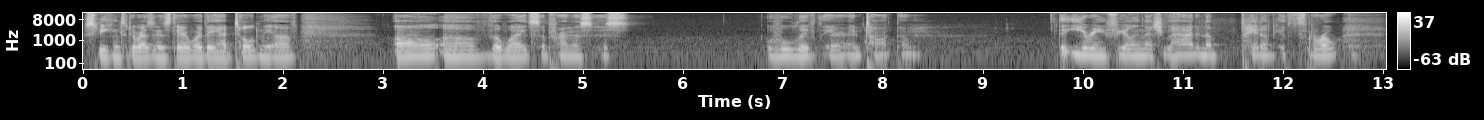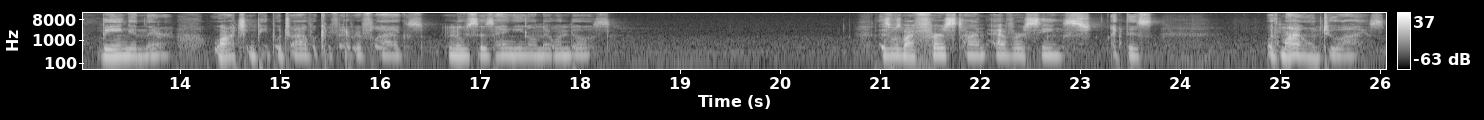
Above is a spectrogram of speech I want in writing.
speaking to the residents there where they had told me of all of the white supremacists who lived there and taught them. The eerie feeling that you had in the pit of your throat being in there, watching people drive with Confederate flags, nooses hanging on their windows. This was my first time ever seeing like this with my own two eyes.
